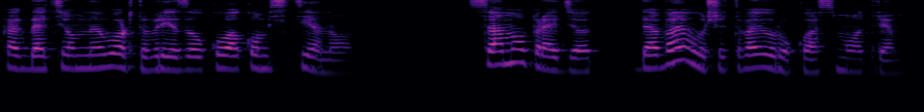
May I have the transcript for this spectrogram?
когда темный ворт врезал кулаком стену. Само пройдет. Давай лучше твою руку осмотрим.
